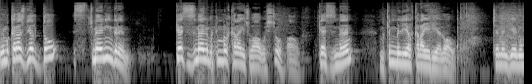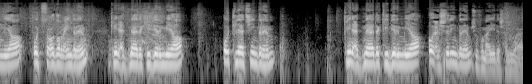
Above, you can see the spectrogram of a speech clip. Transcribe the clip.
المقراج ديال الضو 80 درهم. كاس الزمان مكمل قرايته ها هو شفتوه ها هو كاس زمان مكمل ليا القراية ديالو ها هو الثمن ديالو 149 درهم. كاين عندنا هذا كيدير 130 درهم. كاين عندنا هذا كيدير 120 درهم. شوفوا معايا هذا شحال واعر.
